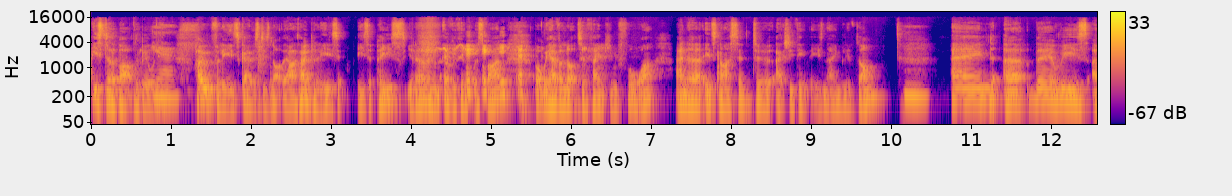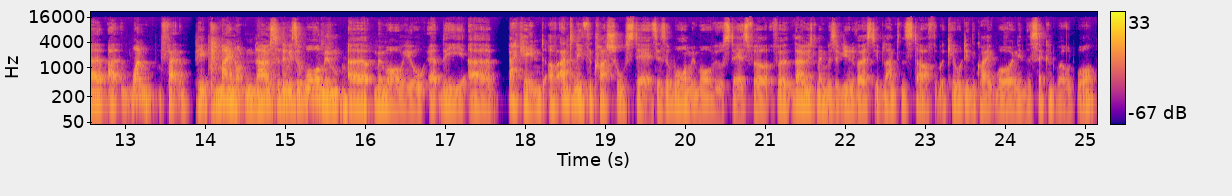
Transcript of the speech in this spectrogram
he's still a part of the building. Yes. Hopefully his ghost is not there. Hopefully he's at, he's at peace, you know, and everything was fine. But we have a lot to thank him for, and uh, it's nice to, to actually think that his name lived on. Mm. And uh, there is uh, uh, one fact that people may not know. So there is a war mem- uh, memorial at the uh, back end of underneath the Crush Hall stairs. There's a war memorial stairs for, for those members of University of London staff that were killed in the Great War and in the Second World War.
